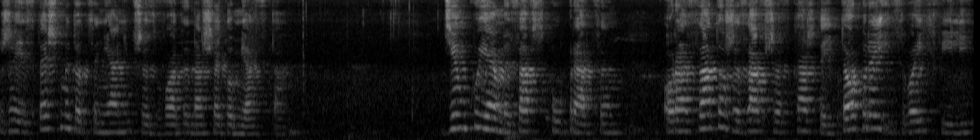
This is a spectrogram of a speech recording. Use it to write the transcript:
że jesteśmy doceniani przez władze naszego miasta. Dziękujemy za współpracę oraz za to, że zawsze w każdej dobrej i złej chwili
